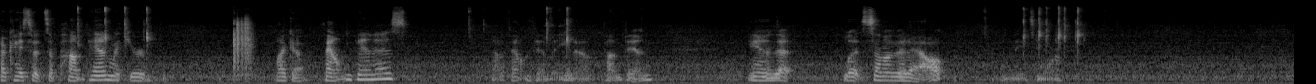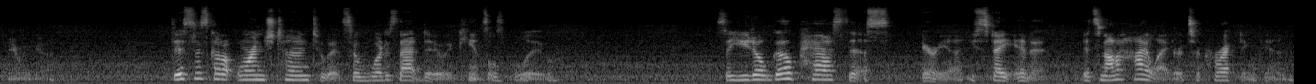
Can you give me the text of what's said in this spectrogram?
Okay, so it's a pump pen with your, like a fountain pen is. Not a fountain pen, but you know, pump pen. And that lets some of it out. It needs more. There we go. This has got an orange tone to it. So what does that do? It cancels blue. So you don't go past this area. You stay in it. It's not a highlighter. It's a correcting pen.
